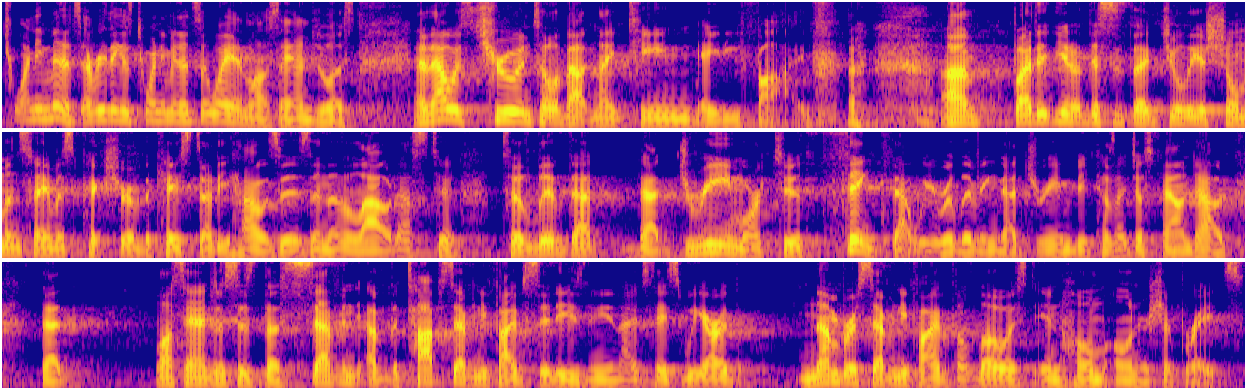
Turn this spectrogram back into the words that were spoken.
"20 minutes. Everything is 20 minutes away in Los Angeles," and that was true until about 1985. um, but it, you know, this is the Julius Shulman's famous picture of the case study houses, and it allowed us to to live that that dream or to think that we were living that dream because I just found out that Los Angeles is the seven, of the top 75 cities in the United States. We are number 75, the lowest in home ownership rates.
